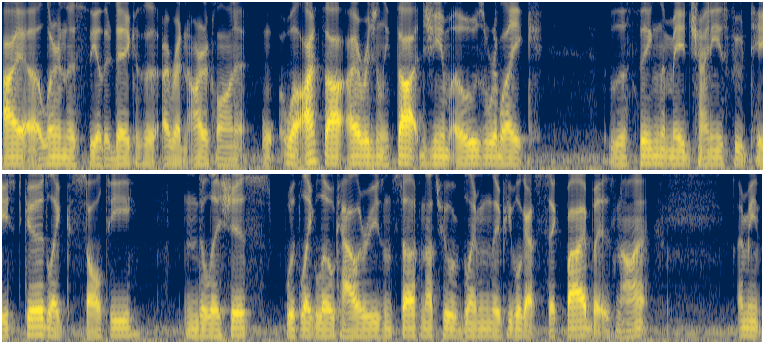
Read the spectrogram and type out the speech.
I uh, learned this the other day because uh, I read an article on it. Well, I thought I originally thought GMOs were like the thing that made Chinese food taste good, like salty and delicious with like low calories and stuff, and that's people were blaming that people got sick by, but it's not. I mean,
